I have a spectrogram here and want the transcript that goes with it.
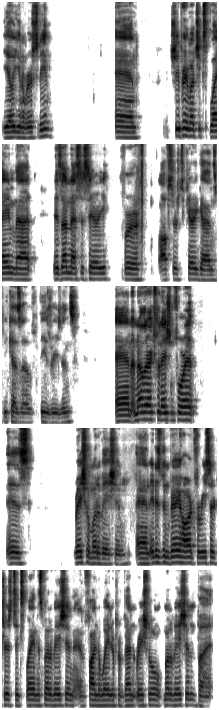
Yale University. And she pretty much explained that it is unnecessary for officers to carry guns because of these reasons. And another explanation for it is racial motivation. And it has been very hard for researchers to explain this motivation and find a way to prevent racial motivation, but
